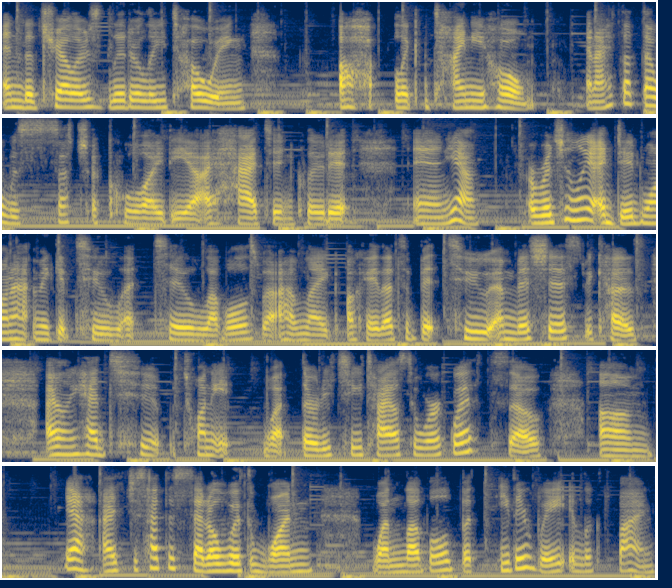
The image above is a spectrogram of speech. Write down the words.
and the trailer's literally towing a like a tiny home. And I thought that was such a cool idea. I had to include it. And yeah, originally I did want to make it two le- two levels, but I'm like, okay, that's a bit too ambitious because I only had two, 20 what 32 tiles to work with. So, um, yeah, I just had to settle with one one level, but either way, it looked fine.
